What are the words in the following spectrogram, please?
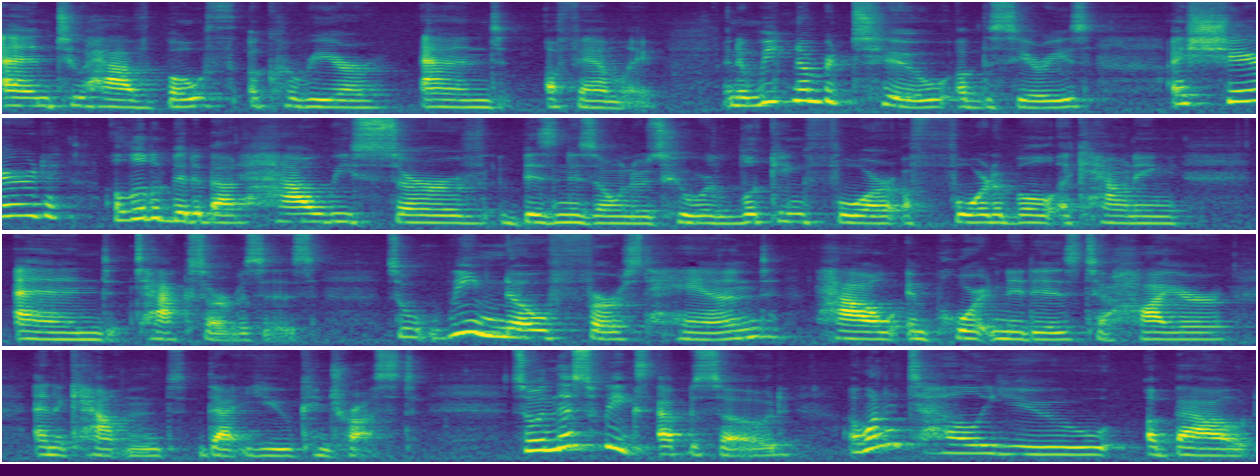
and to have both a career and a family. And in week number two of the series, I shared a little bit about how we serve business owners who are looking for affordable accounting and tax services. So we know firsthand how important it is to hire an accountant that you can trust. So in this week's episode, I want to tell you about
